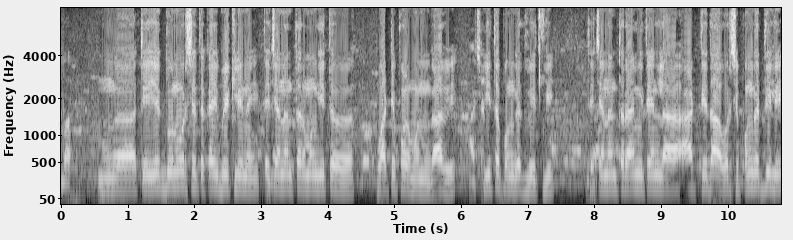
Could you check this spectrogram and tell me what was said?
बरं. मग ते एक दोन वर्ष तर काही भेटली नाही. त्याच्यानंतर मग इथं वाटेफळ म्हणून गावी अच्छा. इथं पंगत भेटली. त्याच्यानंतर आम्ही त्यांना आठ ते दहा वर्ष पंगत दिली.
